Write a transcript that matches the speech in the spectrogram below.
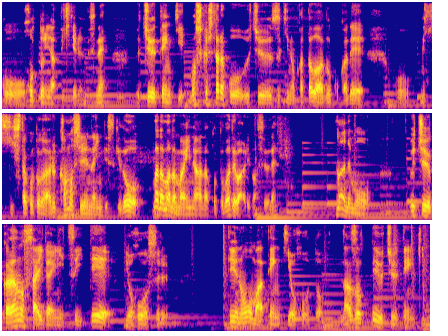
こう、ホットになってきてるんですね。宇宙天気。もしかしたら、こう、宇宙好きの方はどこかで、こう、見聞きしたことがあるかもしれないんですけど、まだまだマイナーな言葉ではありますよね。まあでも、宇宙からの災害について予報するっていうのを、まあ、天気予報となぞって宇宙天気って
